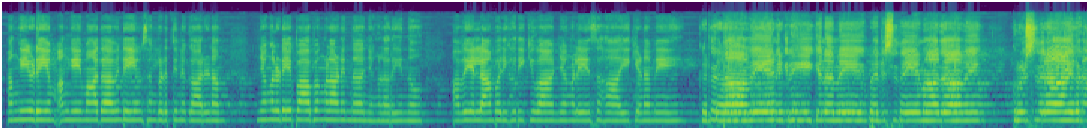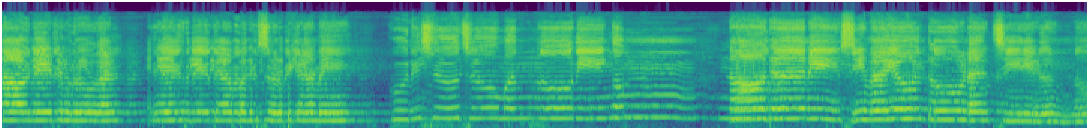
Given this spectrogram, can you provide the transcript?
അങ്ങയുടെയും അങ്ങേ മാതാവിന്റെയും സങ്കടത്തിന് കാരണം ഞങ്ങളുടെ പാപങ്ങളാണെന്ന് ഞങ്ങൾ അറിയുന്നു. അവയെല്ലാം പരിഹരിക്കുവാൻ ഞങ്ങളെ സഹായിക്കണമേ. കർത്താവെ അനുഗ്രഹിക്കണമേ. പരിശുദ്ധേ മാതാവേ കൃഷ്ണനായ കർത്താവിന്റെ തിരുമുറിവുകൾ എന്റെ ഹൃദയത്തിൽ പതിപ്പിച്ചുറപ്പിക്കണമേ കുരിശു ചുമന്നു നീങ്ങും. നാദനെ ശിവയോൻ തുണച്ചിടുന്നു.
